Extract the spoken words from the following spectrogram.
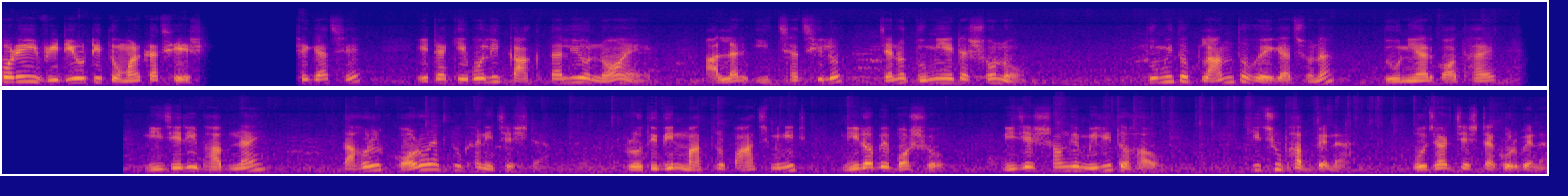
করে এই ভিডিওটি তোমার কাছে এসে গেছে? এটা কেবলই কাকতালীয় নয়। আল্লাহর ইচ্ছা ছিল যেন তুমি এটা শোনো। তুমি তো ক্লান্ত হয়ে গেছো না? দুনিয়ার কথায়, নিজেরই ভাবনায়? তাহলে করো একটুখানি চেষ্টা। প্রতিদিন মাত্র পাঁচ মিনিট নীরবে বসো। নিজের সঙ্গে মিলিত হও। কিছু ভাববে না, বোঝার চেষ্টা করবে না।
